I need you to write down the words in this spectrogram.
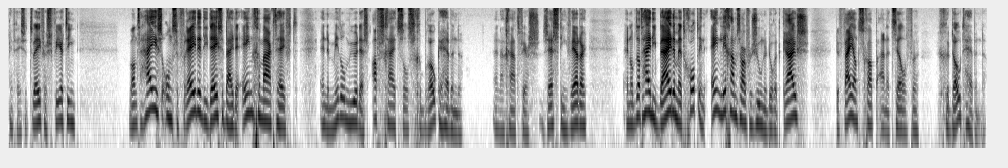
Efeze 2, vers 14. Want hij is onze vrede die deze beide één gemaakt heeft en de middelmuur des afscheidsels gebroken hebbende. En dan gaat vers 16 verder. En opdat hij die beide met God in één lichaam zou verzoenen door het kruis, de vijandschap aan hetzelfde gedood hebbende.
